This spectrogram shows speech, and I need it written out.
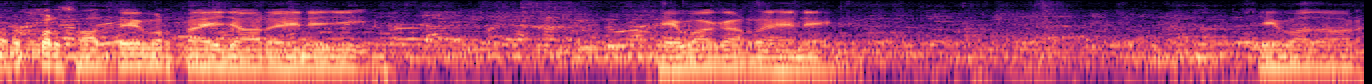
ਔਰ ਪ੍ਰਸਾਦੇ ਵਰਤਾਏ ਜਾ ਰਹੇ ਨੇ ਜੀ। ਸੇਵਾ ਕਰ ਰਹੇ ਨੇ। ਸੇਵਾਦਾਰ,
